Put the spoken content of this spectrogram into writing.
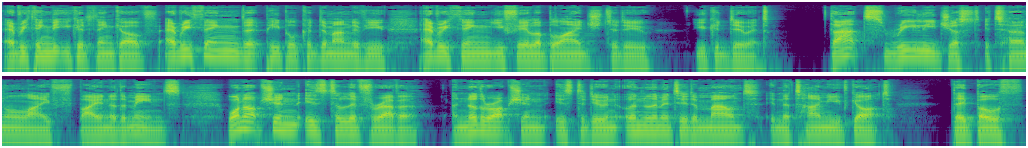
Everything that you could think of, everything that people could demand of you, everything you feel obliged to do, you could do it. That's really just eternal life by another means. One option is to live forever. Another option is to do an unlimited amount in the time you've got. They both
